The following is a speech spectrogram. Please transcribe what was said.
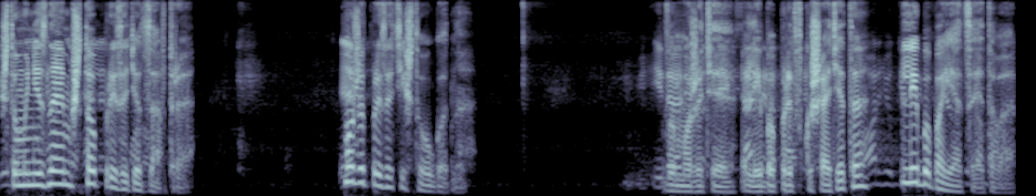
что мы не знаем, что произойдет завтра. Может произойти что угодно. Вы можете либо предвкушать это, либо бояться этого.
